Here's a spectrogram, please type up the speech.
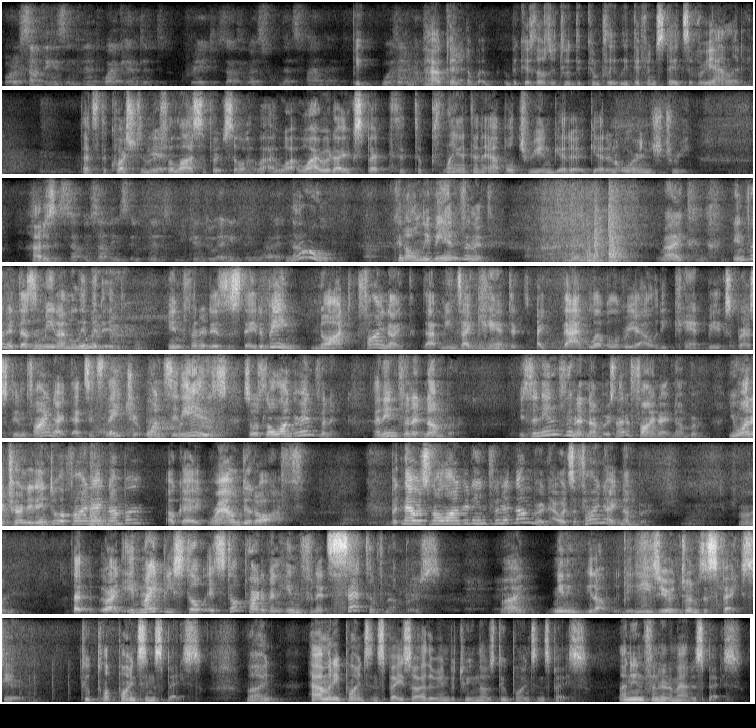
or if something is infinite, why can't it create something that's that's finite? Be, how can uh, because those are two completely different states of reality. That's the question that yeah. philosophers. So why, why, would I expect to, to, plant an apple tree and get a get an orange tree? How does it? If something's infinite, you can do anything, right? No, oh. it can only be infinite. right? Infinite doesn't mean unlimited. Infinite is a state of being, not finite. That means I can't. I, that level of reality can't be expressed in finite. That's its nature. Once it is, so it's no longer infinite. An infinite number it's an infinite number. It's not a finite number. You want to turn it into a finite number? Okay, round it off. But now it's no longer an infinite number. Now it's a finite number. Right? That, right? It might be still, it's still part of an infinite set of numbers, right? Meaning, you know, easier in terms of space here. Two pl- points in space, right? How many points in space are there in between those two points in space? An infinite amount of space.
